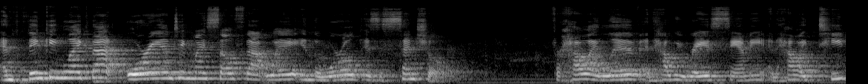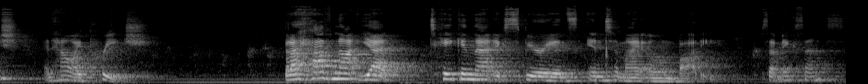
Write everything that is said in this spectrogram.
And thinking like that, orienting myself that way in the world is essential for how I live and how we raise Sammy and how I teach and how I preach. But I have not yet taken that experience into my own body. Does that make sense?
